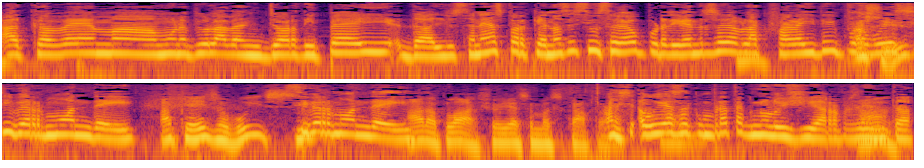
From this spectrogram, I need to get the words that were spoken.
acabem amb una piulada en Jordi Pei de Lluçanès, perquè no sé si ho sabeu, però divendres era Black Friday, però Ah, avui sí? és Cyber Monday. ah, què és avui? Sí. Cyber Monday. ara, pla, això ja se m'escapa Avui has de comprar tecnologia, representa.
